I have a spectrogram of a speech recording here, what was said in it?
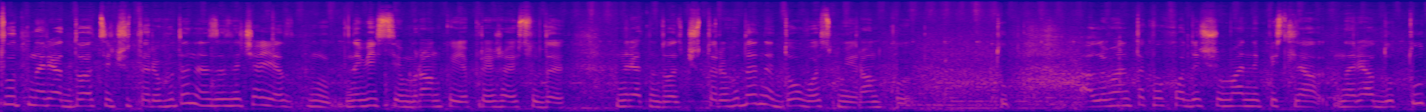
Тут наряд 24 години. Зазвичай я ну, на 8 ранку я приїжджаю сюди. Наряд на 24 години до 8 ранку тут. Але в мене так виходить, що в мене після наряду тут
